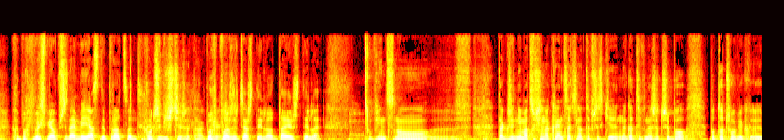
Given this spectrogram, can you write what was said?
Bo byś miał przynajmniej jasny procent. Oczywiście, że tak. Bo wiesz. pożyczasz tyle, oddajesz tyle. Więc no, także nie ma co się nakręcać na te wszystkie negatywne rzeczy, bo, bo to człowiek y,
